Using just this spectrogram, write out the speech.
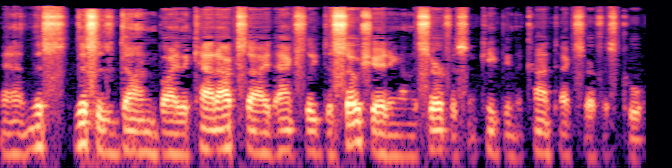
And this, this is done by the cad oxide actually dissociating on the surface and keeping the contact surface cool.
